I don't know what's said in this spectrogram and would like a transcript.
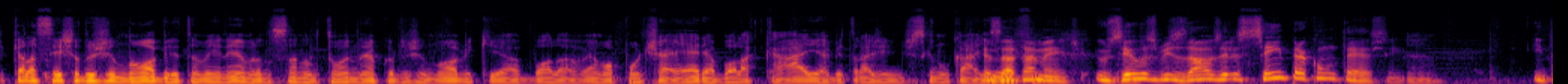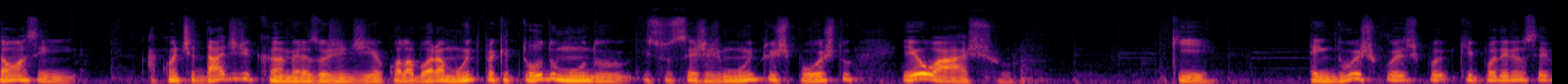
Aquela cesta do Ginobili também, lembra? No San Antônio, na época do Ginobili, que a bola é uma ponte aérea, a bola cai, a arbitragem diz que não caiu. enfim. exatamente. Os erros bizarros, eles sempre acontecem. É. Então, assim, a quantidade de câmeras hoje em dia colabora muito para que todo mundo isso seja muito exposto. Eu acho que tem duas coisas que po- que poderiam ser,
